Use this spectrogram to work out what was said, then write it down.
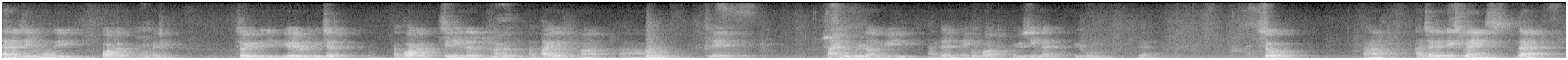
Energy to move the potter. Okay. So you, you you're able to picture a potter sitting in the middle, a pile of mud, um, clay, trying to put it on the wheel and then make a pot. Have you seen that before? Yeah. So, uh, Acharya explains that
